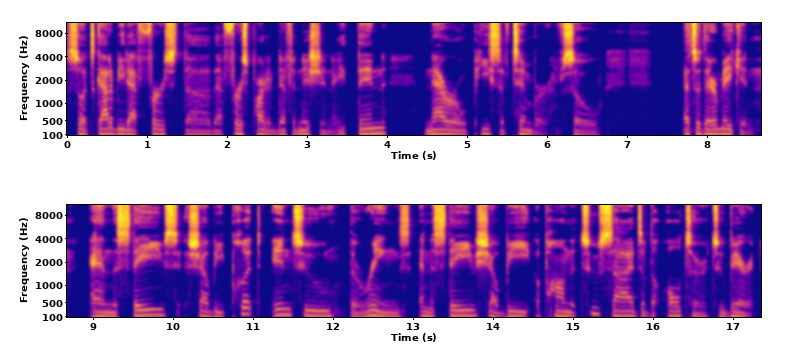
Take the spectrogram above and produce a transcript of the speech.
so it's got to be that first, uh, that first part of the definition: a thin, narrow piece of timber. So that's what they're making and the staves shall be put into the rings, and the staves shall be upon the two sides of the altar to bear it.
